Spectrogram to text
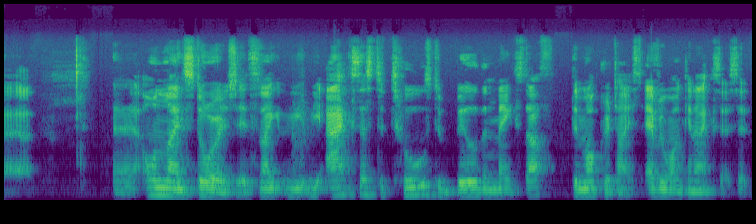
uh, uh, online storage, it's like the, the access to tools to build and make stuff democratized. Everyone can access it.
